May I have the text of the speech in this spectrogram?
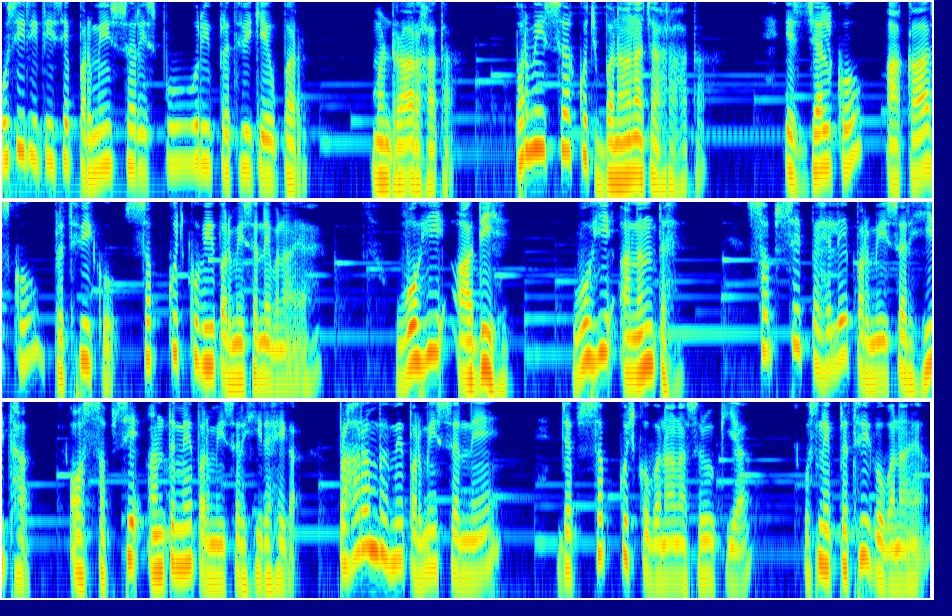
उसी रीति से परमेश्वर इस पूरी पृथ्वी के ऊपर मंडरा रहा था। परमेश्वर कुछ बनाना चाह रहा था। इस जल को, आकाश को, पृथ्वी को, सब कुछ को भी परमेश्वर ने बनाया है। वो ही आदि है, वो ही अनंत है। सबसे पहले परमेश्वर ही था और सबसे अंत में परमेश्वर ही रहेगा। प्रारंभ में परमेश्वर ने जब सब कुछ को बनाना शुरू किया, उसने पृथ्वी को बनाया,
